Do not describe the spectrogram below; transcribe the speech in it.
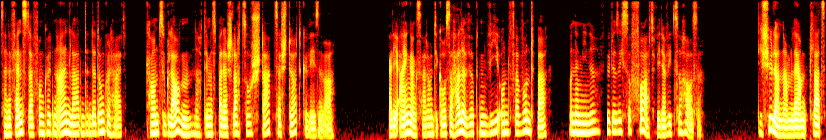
Seine Fenster funkelten einladend in der Dunkelheit, kaum zu glauben, nachdem es bei der Schlacht so stark zerstört gewesen war. Gar die Eingangshalle und die große Halle wirkten wie unverwundbar, und Hermine fühlte sich sofort wieder wie zu Hause. Die Schüler nahmen lärmend Platz,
